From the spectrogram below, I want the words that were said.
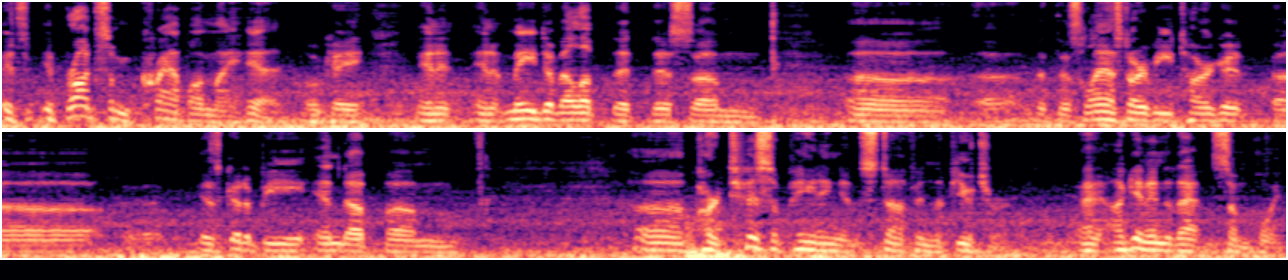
it's it brought some crap on my head, okay, and it and it may develop that this um, uh, uh, that this last RV target uh, is going to be end up um, uh, participating in stuff in the future. I'll get into that at some point.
